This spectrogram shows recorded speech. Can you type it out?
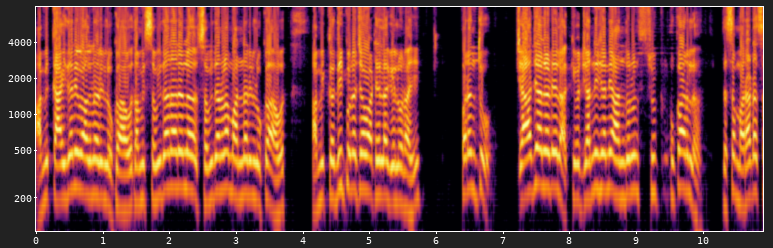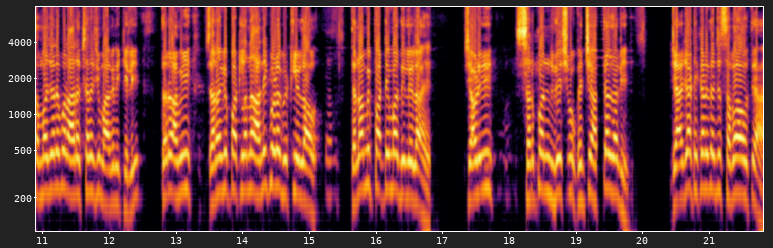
आम्ही कायद्याने वागणारी लोक आहोत आम्ही संविधानाला संविधानाला मानणारी लोक आहोत. आम्ही कधी कुणाच्या वाटेला गेलो नाही. परंतु ज्या ज्या लढेला किंवा ज्यांनी ज्यांनी आंदोलन स्वी पुकारलं जसं मराठा समाजाने पण आरक्षणाची मागणी केली तर आम्ही जरांगे पाटलांना अनेक वेळा भेटलेलो आहोत. त्यांना आम्ही पाठिंबा दिलेला आहे. ज्यावेळी सरपंच देशमुख यांची हत्या झाली ज्या ज्या ठिकाणी त्यांच्या सभा होत्या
